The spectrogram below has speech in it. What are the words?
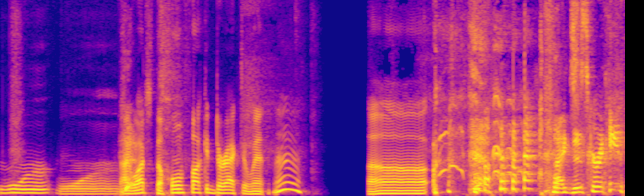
I watched the whole fucking direct and went, eh. Uh, like the screen.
